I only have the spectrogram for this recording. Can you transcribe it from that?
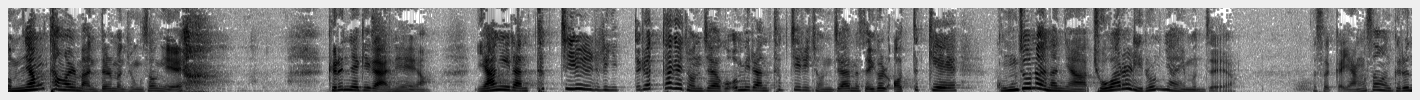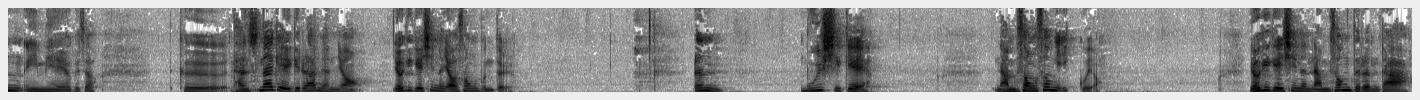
음양탕을 만들면 중성이에요. 그런 얘기가 아니에요. 양이란 특질이 뚜렷하게 존재하고 음이란 특질이 존재하면서 이걸 어떻게 공존하느냐, 조화를 이루느냐 이 문제예요. 그래서 그러니까 양성은 그런 의미예요. 그죠? 그 단순하게 얘기를 하면요. 여기 계시는 여성분들은 무의식에 남성성이 있고요. 여기 계시는 남성들은 다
